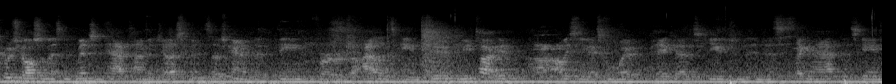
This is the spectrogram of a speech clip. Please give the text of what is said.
Coach, you also mentioned halftime adjustments. That was kind of the theme for the Highlands game too. Can you talk? Obviously, you guys come away pay cut is huge in, in this second half of this game.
